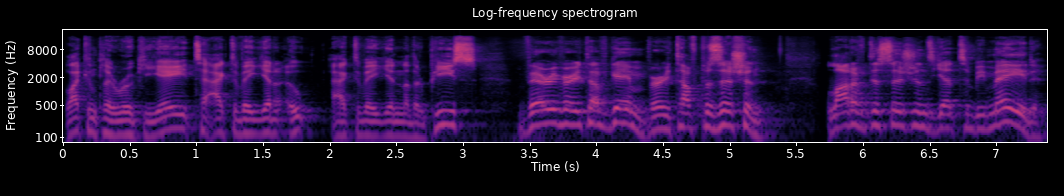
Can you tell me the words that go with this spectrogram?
Black can play rook e8 to activate yet, oh, activate yet another piece. Very, very tough game. Very tough position. A lot of decisions yet to be made.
